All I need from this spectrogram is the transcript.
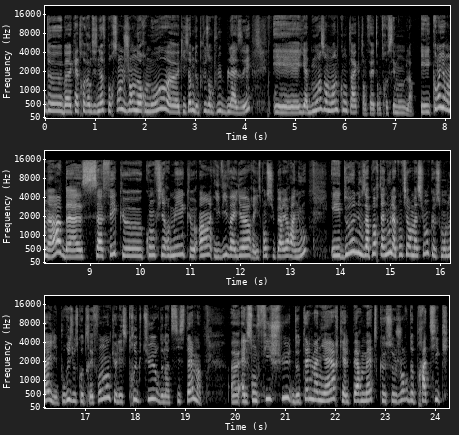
de bah, 99% de gens normaux euh, qui sommes de plus en plus blasés, et il y a de moins en moins de contacts en fait entre ces mondes-là. Et quand il y en a, bah, ça fait que confirmer que un, ils vivent ailleurs et ils se pensent supérieurs à nous, et deux, nous apporte à nous la confirmation que ce monde-là, il est pourri jusqu'au tréfonds, que les structures de notre système, euh, elles sont fichues de telle manière qu'elles permettent que ce genre de pratique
